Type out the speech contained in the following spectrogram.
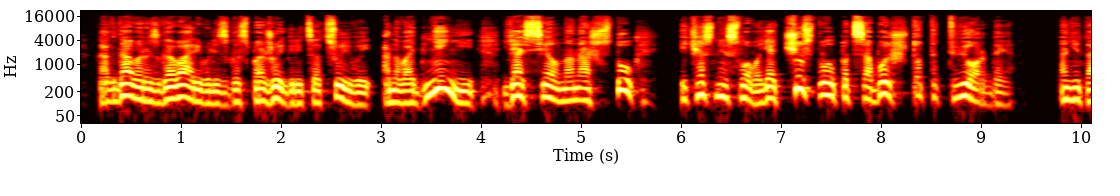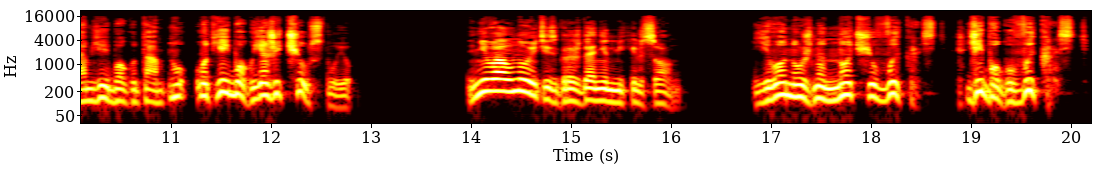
— когда вы разговаривали с госпожой Грицацуевой о наводнении, я сел на наш стул, и, честное слово, я чувствовал под собой что-то твердое. Они там, ей-богу, там, ну, вот ей-богу, я же чувствую. Не волнуйтесь, гражданин Михельсон. Его нужно ночью выкрасть. Ей-богу, выкрасть.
